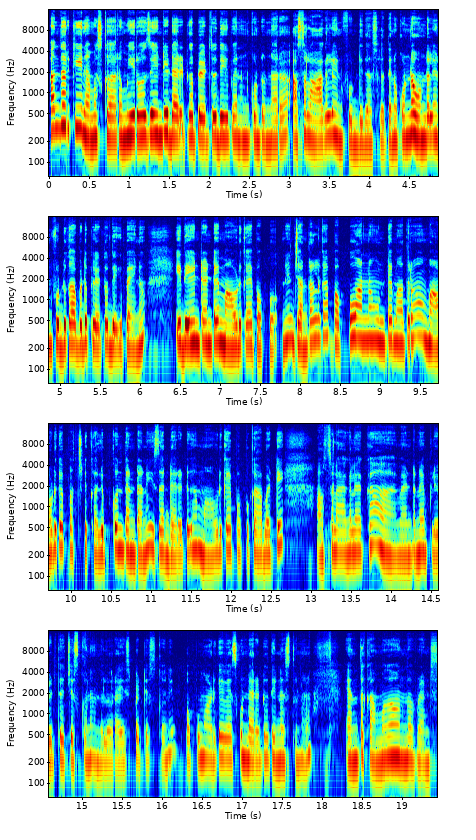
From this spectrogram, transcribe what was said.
అందరికీ నమస్కారం. ఈరోజు ఏంటి డైరెక్ట్‌గా ప్లేట్‌తో దిగిపోయాను అనుకుంటున్నారా? అసలు ఆగలేను ఫుడ్ ఇది అసలు. తినకుండా ఉండలేని ఫుడ్ కాబట్టి ప్లేట్‌తో దిగిపోయాను. ఇదేంటంటే మామిడికాయ పప్పు. నేను జనరల్‌గా పప్పు, అన్నం ఉంటే మాత్రం మామిడికాయ పచ్చడి కలుపుకొని తింటాను. ఈసారి డైరెక్ట్‌గా మామిడికాయ పప్పు కాబట్టి అసలు ఆగలేక వెంటనే ప్లేట్ తెచ్చేసుకొని అందులో రైస్ పెట్టేసుకొని పప్పు, మామిడికాయ వేసుకొని డైరెక్ట్‌గా తినేస్తున్నాను. ఎంత కమ్మగా ఉందో ఫ్రెండ్స్.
